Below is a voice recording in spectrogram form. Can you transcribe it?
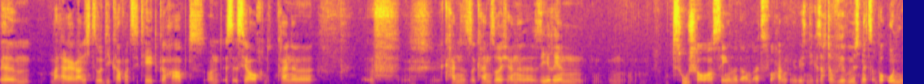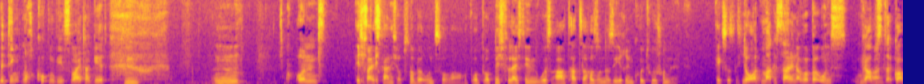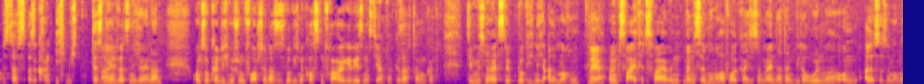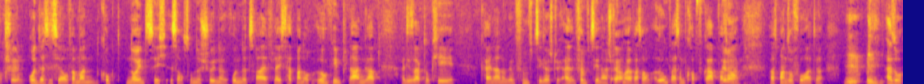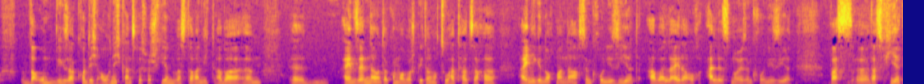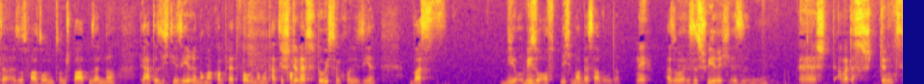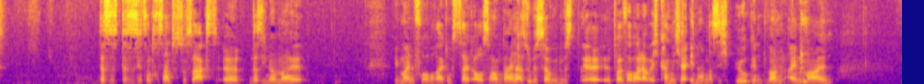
ähm, man hat ja gar nicht so die Kapazität gehabt. Und es ist ja auch keine, äh, keine, keine solch eine Serien. Zuschauerszene damals vorhanden gewesen, die gesagt haben, wir müssen jetzt aber unbedingt noch gucken, wie es weitergeht. Und Ich weiß gar nicht, ob es nur bei uns so war. Ob, ob, ob nicht vielleicht in den USA Tatsache so eine Serienkultur schon existiert. Dort mag es sein, aber bei uns gab es, gab es das, also kann ich mich dessen Nein. jedenfalls nicht erinnern. Und so könnte ich mir schon vorstellen, dass es wirklich eine Kostenfrage gewesen ist, die einfach gesagt haben, Gott, die müssen wir jetzt wirklich nicht alle machen. Ja. Und im Zweifelsfall, wenn, wenn es immer noch erfolgreich ist am Ende, dann wiederholen wir und alles ist immer noch schön. Und das ist ja auch, wenn man guckt, 90 ist auch so eine schöne runde Zahl. Vielleicht hat man auch irgendwie einen Plan gehabt, weil die sagt, okay, keine Ahnung, im 50er Stück, äh, 15er Stück Ja. oder was auch, irgendwas im Kopf gehabt, was, Genau. man, was man so vorhatte. Also warum, wie gesagt, konnte ich auch nicht ganz recherchieren, was daran liegt, aber ähm, äh, ein Sender, und da kommen wir aber später noch zu, hat Tatsache einige nochmal nachsynchronisiert, aber leider auch alles neu synchronisiert. Was äh, das vierte, also es war so ein, so ein Spartensender, der hatte sich die Serie nochmal komplett vorgenommen und hat sie Stimmt. komplett durchsynchronisiert, was wie, wie so oft nicht immer besser wurde. Nee. Also es ist schwierig. Es, Äh, aber das stimmt. Das ist, das ist jetzt interessant, dass du sagst. Äh, da sieht man mal, wie meine Vorbereitungszeit aussah und deine. Also du bist ja du bist äh, toll vorbereitet, aber ich kann mich erinnern, dass ich irgendwann einmal,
